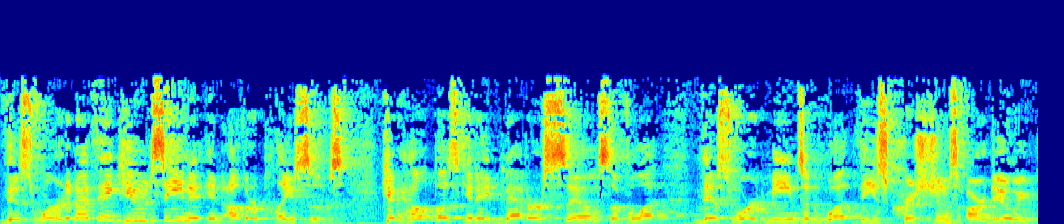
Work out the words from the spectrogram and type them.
this word? And I think you've seen it in other places can help us get a better sense of what this word means and what these Christians are doing.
